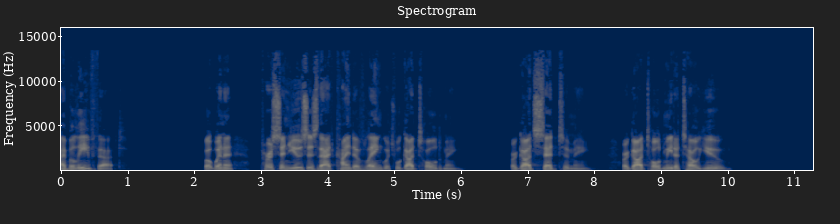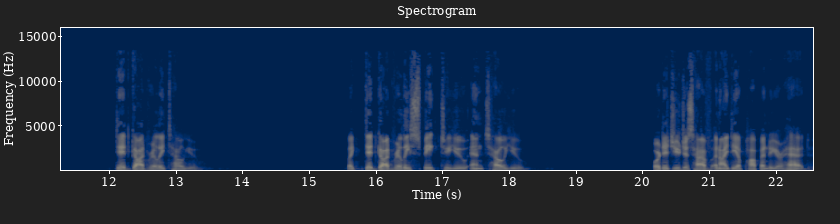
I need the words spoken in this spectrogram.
I believe that. But when a person uses that kind of language, well, God told me, or God said to me, or God told me to tell you, did God really tell you? Like, did God really speak to you and tell you? Or did you just have an idea pop into your head?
